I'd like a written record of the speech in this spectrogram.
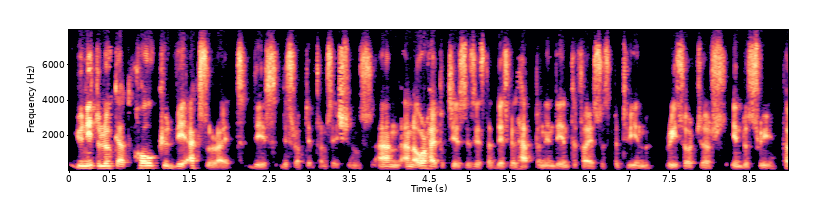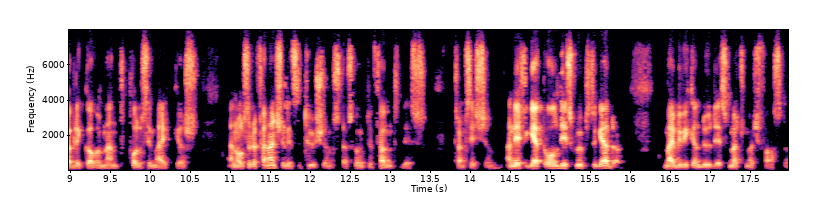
you need to look at how could we accelerate these disruptive transitions. And, and our hypothesis is that this will happen in the interfaces between researchers, industry, public government, policymakers, and also the financial institutions that's going to fund this transition. And if you get all these groups together, maybe we can do this much, much faster.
